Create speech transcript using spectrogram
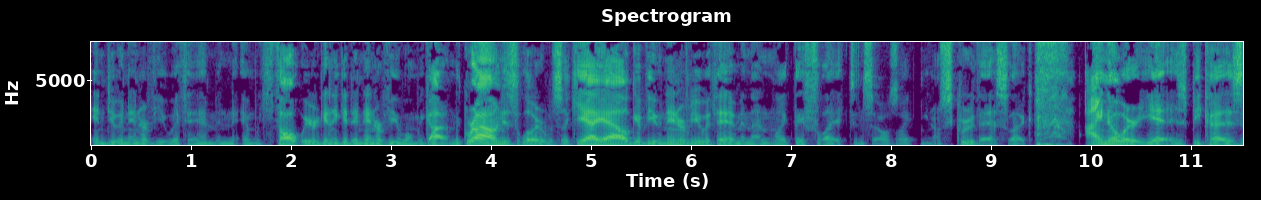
and do an interview with him. And, and we thought we were going to get an interview when we got on the ground. His lawyer was like, Yeah, yeah, I'll give you an interview with him. And then, like, they flaked. And so I was like, You know, screw this. Like, I know where he is because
